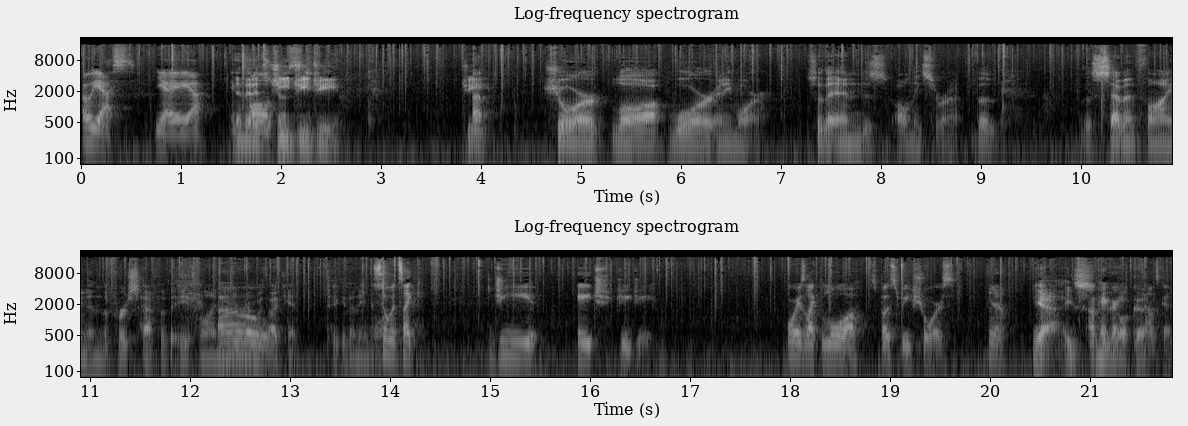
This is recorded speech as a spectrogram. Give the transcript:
Oh yes, yeah, yeah, yeah. and then it's G G G. G. Oh. Shore, law, war, anymore. So the end is all needs to rhyme. The the seventh line and the first half of the eighth line need to rhyme with Oh. I can't take it anymore. So it's like G H G G, or is like law supposed to be shores? You know. yeah, he's Okay, maybe great. okay. Sounds good.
